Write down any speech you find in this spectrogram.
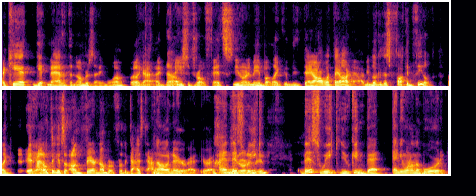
I can't get mad at the numbers anymore. Like I, I, no. I, used to throw fits, you know what I mean? But like they are what they are now. I mean, look at this fucking field. Like it, yeah. I don't think it's an unfair number for the guys' talent. No, no, you're right. You're right. And this week, I mean? this week you can bet anyone on the board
